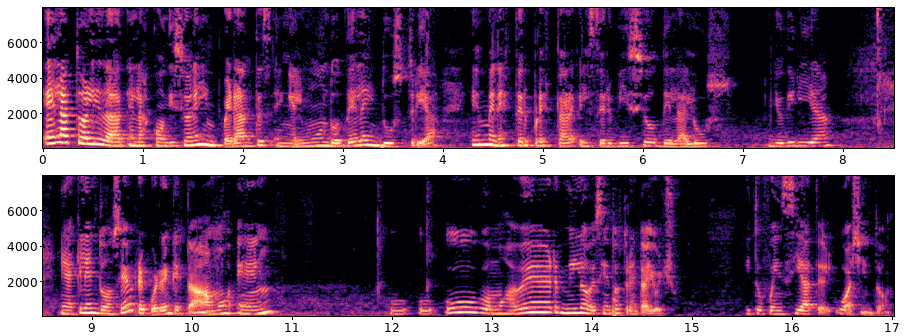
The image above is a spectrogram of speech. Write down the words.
En la actualidad, en las condiciones imperantes en el mundo de la industria, es menester prestar el servicio de la luz. Yo diría, en aquel entonces, recuerden que estábamos en, uh, uh, uh, vamos a ver, 1938. Esto fue en Seattle, Washington,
